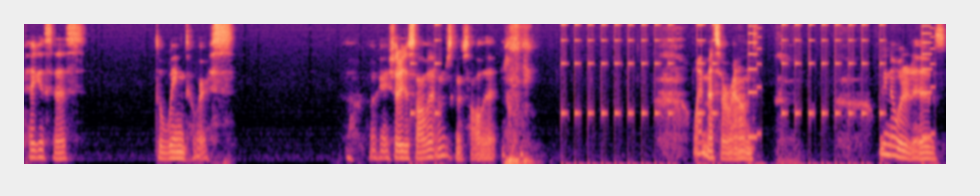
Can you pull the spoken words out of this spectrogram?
Pegasus, the winged horse. Okay, should I just solve it? I'm just gonna solve it. Why mess around? We know what it is.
